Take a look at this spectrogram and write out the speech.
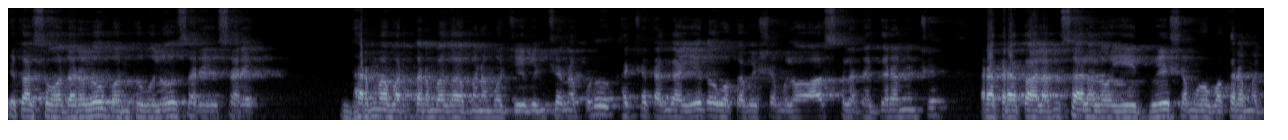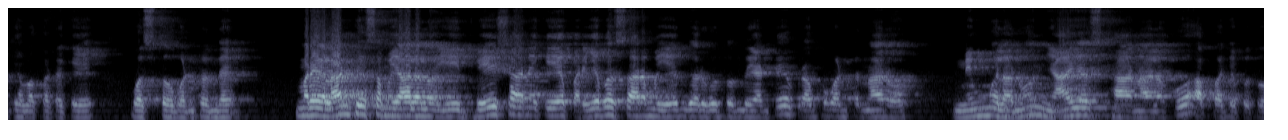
ఇక సోదరులు బంధువులు సరే సరే. ధర్మవర్తనముగా మనము జీవించినప్పుడు ఖచ్చితంగా ఏదో ఒక విషయంలో ఆస్తుల దగ్గర నుంచి రకరకాల అంశాలలో ఈ ద్వేషము ఒకరి మధ్య ఒకటికి వస్తూ ఉంటుంది. మరి అలాంటి సమయాలలో ఈ ద్వేషానికి పర్యవసానం ఏం జరుగుతుంది అంటే ప్రభు అంటున్నారు మిమ్ములను న్యాయస్థానాలకు అప్పచెపుతూ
